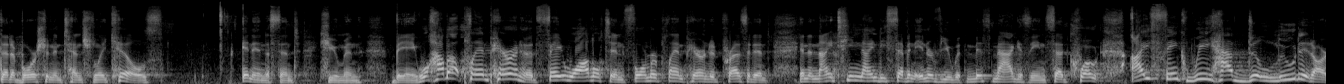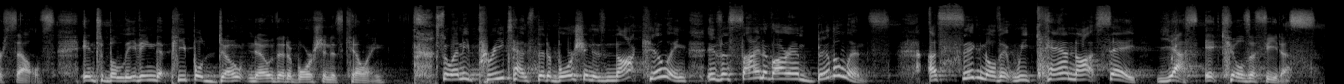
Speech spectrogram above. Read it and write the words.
that abortion intentionally kills an innocent human being. Well, how about Planned Parenthood? Faye Wattleton, former Planned Parenthood president, in a 1997 interview with Ms. Magazine said, quote, I think we have deluded ourselves into believing that people don't know that abortion is killing. So any pretense that abortion is not killing is a sign of our ambivalence, a signal that we cannot say, yes, it kills a fetus.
